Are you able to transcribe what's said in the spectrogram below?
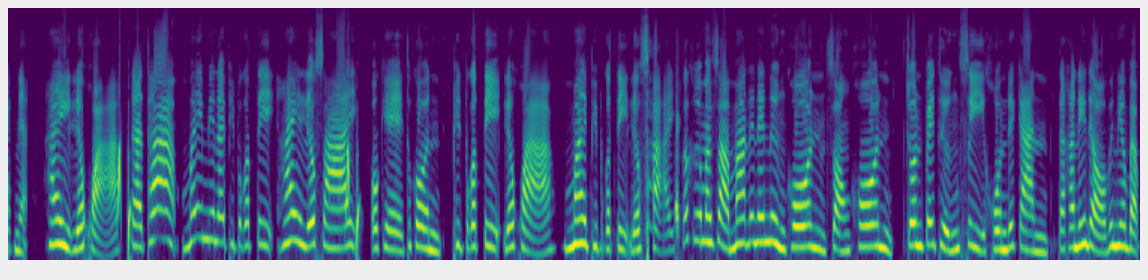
กเนี่ยให้เลี้ยวขวา แต่ถ้าไม่มีอะไรผิดปกติให้เลี้ยวซ้าย โอเค ทุกคนผิดปกติเลี้ยวขวา ไม่ผิดปกติเลี้ยวซ้าย ก็คือมันสามารถเล่นได้หนึ่งคนสองคน จนไปถึงสี่คนด้วยกัน แต่ครั้นี้เดี๋ยวพี่นิวแบบ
